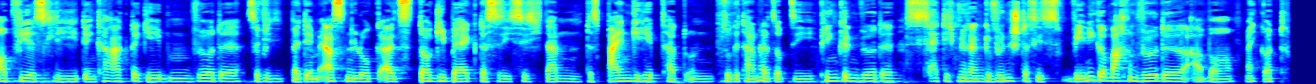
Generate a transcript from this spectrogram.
obviously den Charakter geben würde, so wie bei dem ersten Look als Doggy Bag, dass sie sich dann das Bein gehebt hat und so getan, als ob sie pinkeln würde. Das hätte ich mir dann gewünscht, dass sie es weniger machen würde, aber mein Gott,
